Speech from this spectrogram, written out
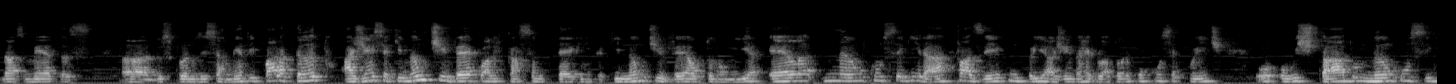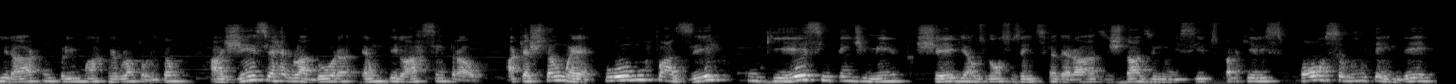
das metas uh, dos planos de licenciamento, e, para tanto, a agência que não tiver qualificação técnica, que não tiver autonomia, ela não conseguirá fazer cumprir a agenda regulatória, por consequente, o, o Estado não conseguirá cumprir o marco regulatório. Então, a agência reguladora é um pilar central. A questão é como fazer com que esse entendimento chegue aos nossos entes federados, estados e municípios, para que eles possam entender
